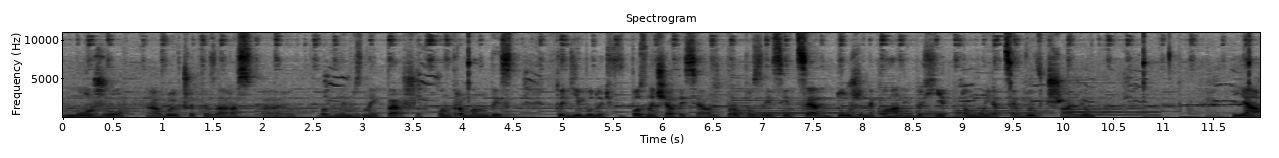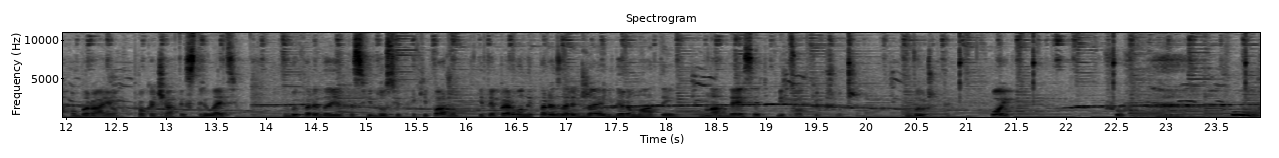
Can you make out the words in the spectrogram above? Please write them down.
Можу е, вивчити зараз е, одним з найперших контрабандист. Тоді будуть позначатися пропозиції. Це дуже непоганий дохід, тому я це вивчаю. Я обираю прокачати стрілець. Ви передаєте свій досвід екіпажу, і тепер вони перезаряджають гармати на 10% швидше. Вивчити. Ой. Фух. Фух.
